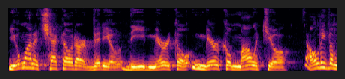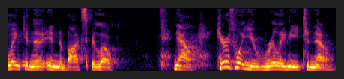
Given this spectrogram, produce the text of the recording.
you'll want to check out our video, The Miracle, Miracle Molecule. I'll leave a link in the, in the box below. Now, here's what you really need to know.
